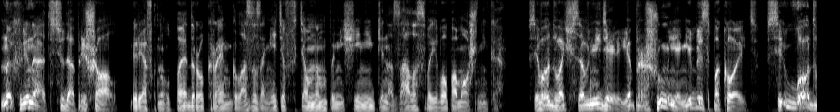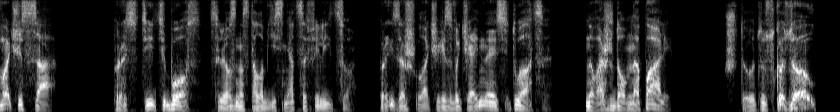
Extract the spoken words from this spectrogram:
нахрена ты сюда пришел?» — рявкнул Педро, краем глаза заметив в темном помещении кинозала своего помощника. «Всего два часа в неделю, я прошу меня не беспокоить. Всего два часа!» «Простите, босс», — слезно стал объясняться Фелицу. «Произошла чрезвычайная ситуация. На ваш дом напали». «Что ты сказал?»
